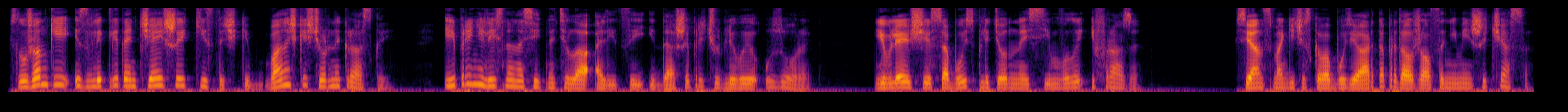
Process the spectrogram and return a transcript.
Служанки извлекли тончайшие кисточки, баночки с черной краской, и принялись наносить на тела Алиции и Даши причудливые узоры, являющие собой сплетенные символы и фразы. Сеанс магического боди-арта продолжался не меньше часа.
